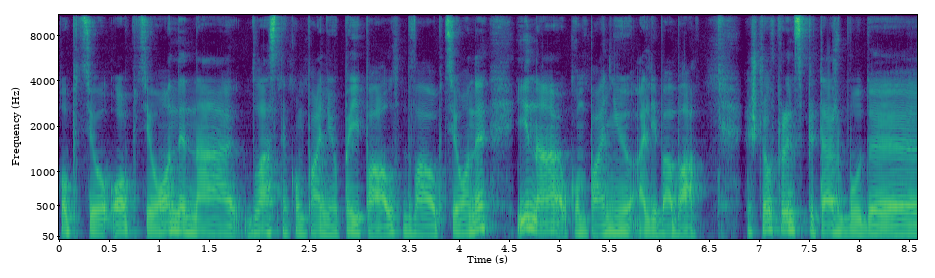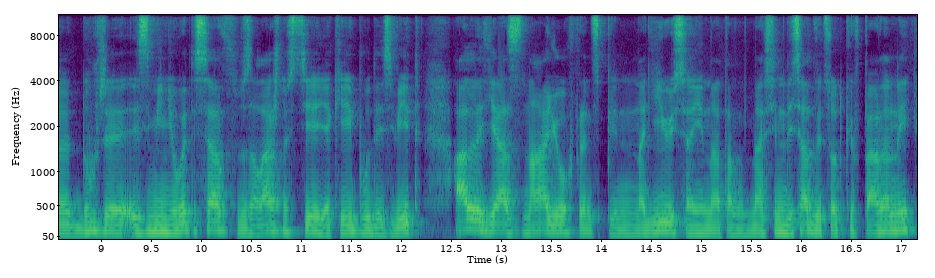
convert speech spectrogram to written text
опціо, опціони на власне компанію PayPal, два опціони, і на компанію Alibaba. Що в принципі теж буде дуже змінюватися в залежності, який буде звіт. Але я знаю, в принципі, надіюся і на там на 70% впевнений,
